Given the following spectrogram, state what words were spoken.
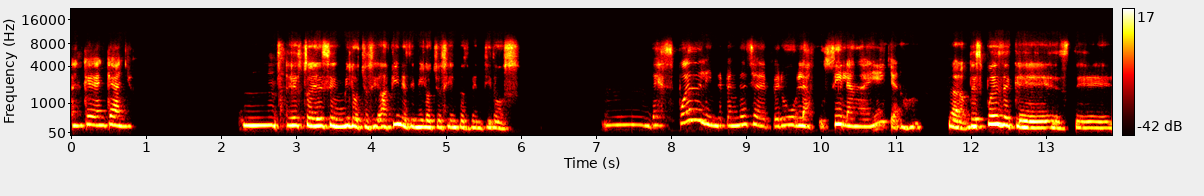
en qué, en qué año? Mm, esto es en 1800, a fines de 1822. Mm, después de la independencia de Perú, la fusilan a ella. Claro, después de que este,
